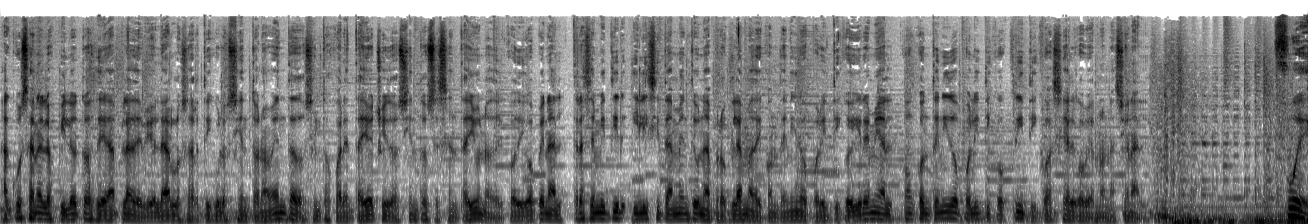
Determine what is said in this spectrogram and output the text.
acusan a los pilotos de APLA de violar los artículos 190, 248 y 261 del Código Penal tras emitir ilícitamente una proclama de contenido político y gremial con contenido político crítico hacia el gobierno nacional. Fue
